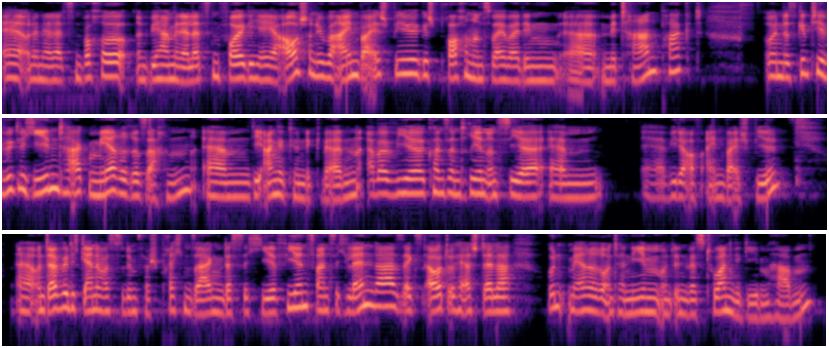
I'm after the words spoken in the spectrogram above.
äh, oder in der letzten Woche. Und wir haben in der letzten Folge hier ja auch schon über ein Beispiel gesprochen, und zwar über den äh, Methanpakt. Und es gibt hier wirklich jeden Tag mehrere Sachen, ähm, die angekündigt werden. Aber wir konzentrieren uns hier ähm, äh, wieder auf ein Beispiel. Äh, und da würde ich gerne was zu dem Versprechen sagen, dass sich hier 24 Länder, sechs Autohersteller und mehrere Unternehmen und Investoren gegeben haben.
